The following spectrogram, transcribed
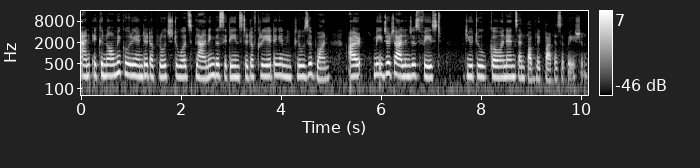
and economic oriented approach towards planning the city instead of creating an inclusive one are major challenges faced due to governance and public participation.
